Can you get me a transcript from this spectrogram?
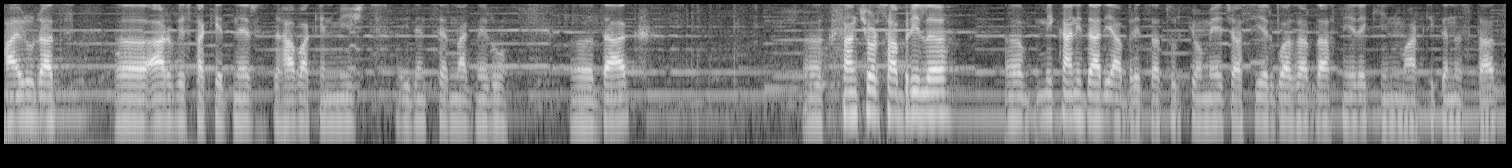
100-ած արվեստակետներ հավաքեն միշտ իրենց ցերնակներու դակ 24 ապրիլը մի քանի տարի ապրեցա Թուրքիո մեջ, ասի 2013-ին մարտիկը նստած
